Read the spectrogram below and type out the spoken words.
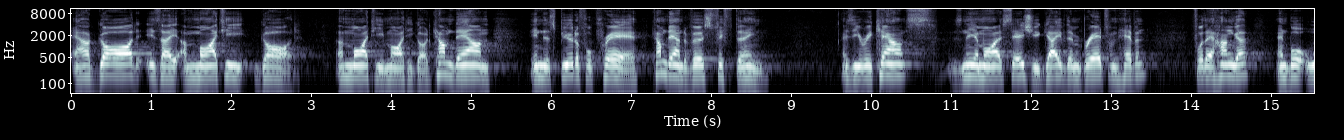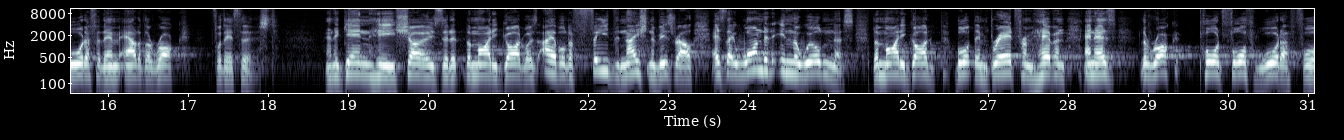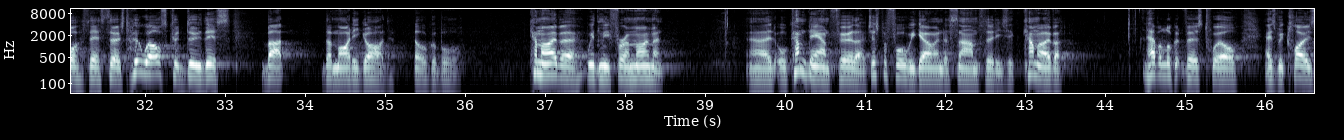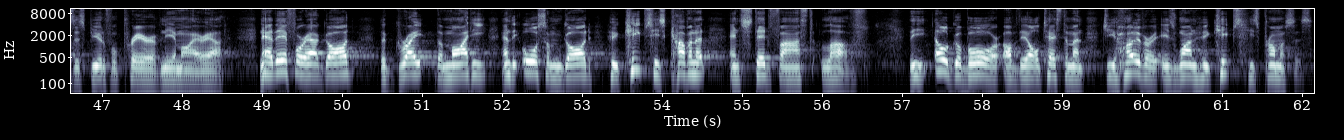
Our God is a, a mighty God, a mighty, mighty God. Come down in this beautiful prayer, come down to verse 15. As he recounts, as Nehemiah says, You gave them bread from heaven for their hunger and brought water for them out of the rock for their thirst. And again, he shows that the mighty God was able to feed the nation of Israel as they wandered in the wilderness. The mighty God brought them bread from heaven, and as the rock poured forth water for their thirst. Who else could do this but the mighty God, El Gabor? Come over with me for a moment. uh, or come down further, just before we go into Psalm 36. Come over and have a look at verse 12 as we close this beautiful prayer of Nehemiah out. Now, therefore, our God, the great, the mighty, and the awesome God who keeps his covenant and steadfast love. The El Gabor of the Old Testament, Jehovah is one who keeps his promises.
